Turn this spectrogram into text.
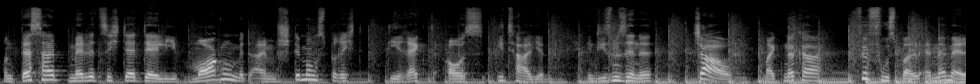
und deshalb meldet sich der Daily morgen mit einem Stimmungsbericht direkt aus Italien. In diesem Sinne, ciao, Mike Nöcker für Fußball MML.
